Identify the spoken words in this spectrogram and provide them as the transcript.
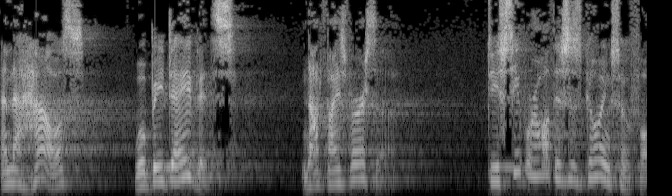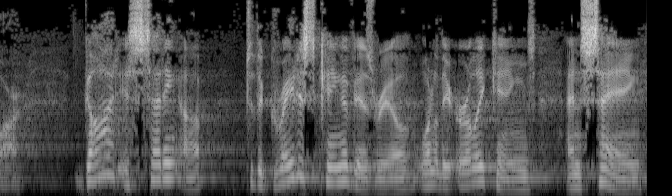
and the house will be David's, not vice versa. Do you see where all this is going so far? God is setting up to the greatest king of Israel, one of the early kings, and saying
